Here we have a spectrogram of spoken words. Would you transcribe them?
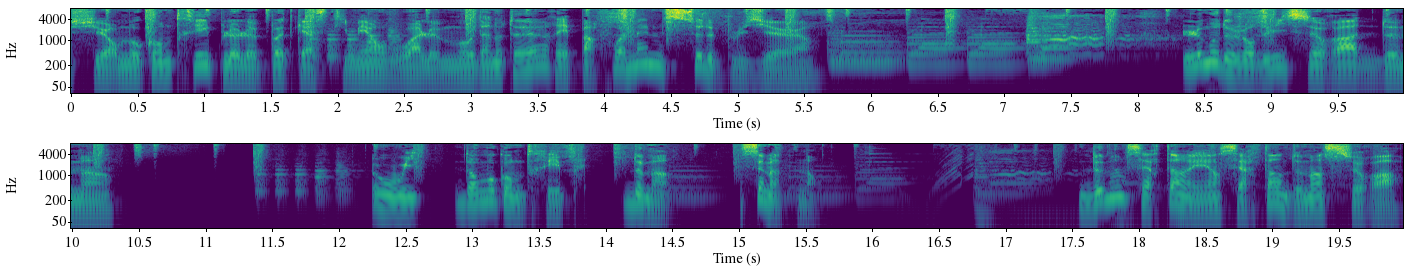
sur Mot Compte Triple, le podcast qui met en voix le mot d'un auteur et parfois même ceux de plusieurs. Le mot d'aujourd'hui sera demain. Oui, dans Mot Compte Triple, demain, c'est maintenant. Demain certain et incertain, demain sera.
